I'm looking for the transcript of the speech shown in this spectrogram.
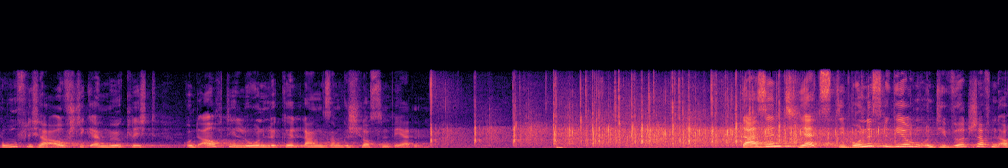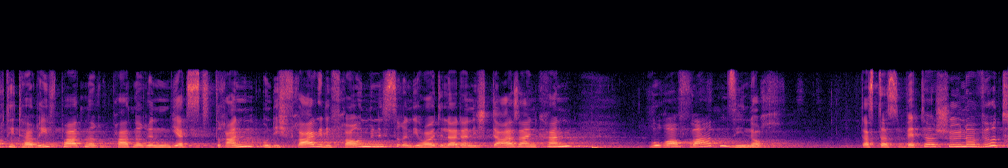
beruflicher Aufstieg ermöglicht und auch die Lohnlücke langsam geschlossen werden. Da sind jetzt die Bundesregierung und die Wirtschaft und auch die Tarifpartnerinnen jetzt dran. Und ich frage die Frauenministerin, die heute leider nicht da sein kann, worauf warten Sie noch? Dass das Wetter schöner wird?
